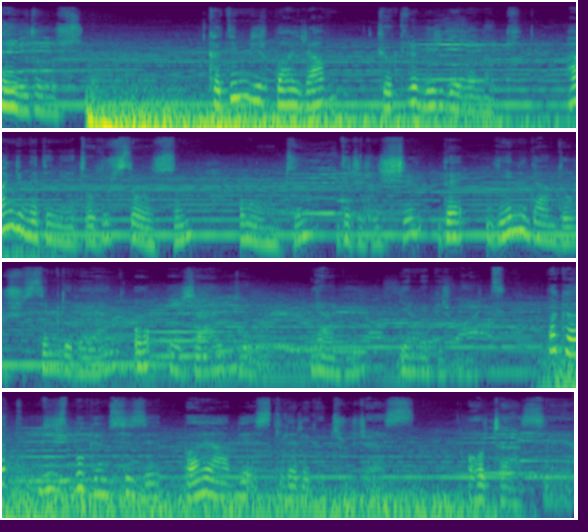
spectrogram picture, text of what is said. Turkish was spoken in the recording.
Nevruz. Kadim bir bayram, köklü bir gelenek. Hangi medeniyet olursa olsun umudu, dirilişi ve yeniden doğuşu simgeleyen o özel gün. Yani 21 Mart. Fakat biz bugün sizi bayağı bir eskilere götüreceğiz. Orta Asya'ya.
